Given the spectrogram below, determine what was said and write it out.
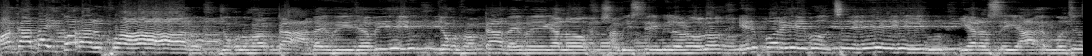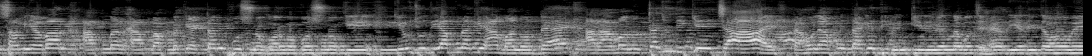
হক আদায় করার পর যখন হকটা আদায় হয়ে যাবে, যখন হকটা আদায় হয়ে গেল, স্বামী স্ত্রী মিলন হলো। এরপরে বলছেন ইয়ার বলছেন, স্বামী আমার, আপনার, আপনাকে একটা আমি প্রশ্ন করব। প্রশ্ন কি? কেউ যদি আপনাকে আমানত দেয়, আর আমানতটা যদি কে চায়, তাহলে আপনি তাকে দিবেন, কি দিবেন না? বলছে হ্যাঁ দিয়ে দিতে হবে।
